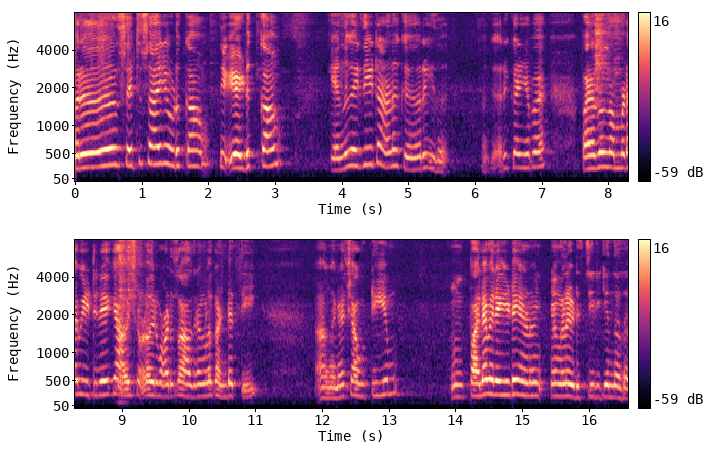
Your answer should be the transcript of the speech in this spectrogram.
ഒരു സെറ്റ് സാരി ഉടുക്കാം എടുക്കാം എന്ന് കരുതിയിട്ടാണ് കയറിയത് കയറി കഴിഞ്ഞപ്പോൾ പലതും നമ്മുടെ വീട്ടിലേക്ക് ആവശ്യമുള്ള ഒരുപാട് സാധനങ്ങൾ കണ്ടെത്തി. അങ്ങനെ ചവിട്ടിയും പല വിലയുടെയാണ് ഞങ്ങൾ എടുത്തിരിക്കുന്നത്.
